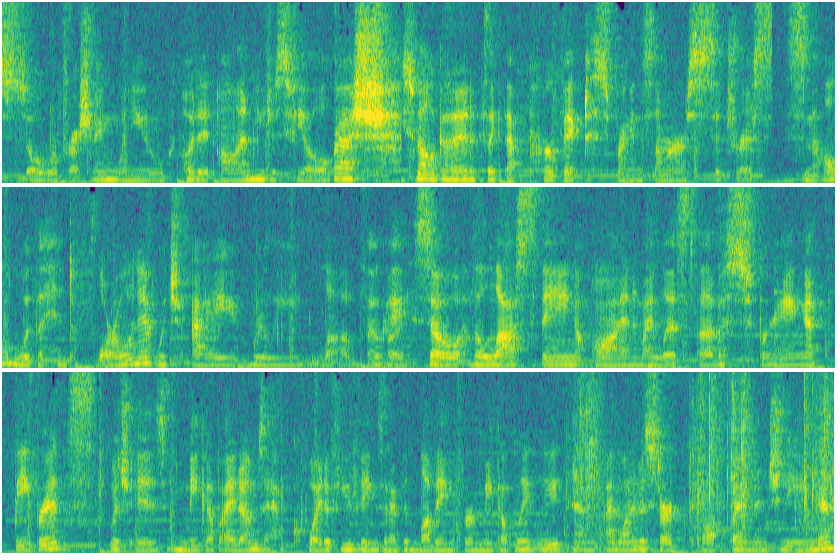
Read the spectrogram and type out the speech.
so refreshing when you put it on. You just feel fresh, you smell good. It's like that perfect spring and summer citrus smell with a hint of floral in it, which I really love. Okay, so the last thing on my list of spring favorites, which is makeup items. I have quite a few things that I've been loving for makeup lately, and I wanted to start off by mentioning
